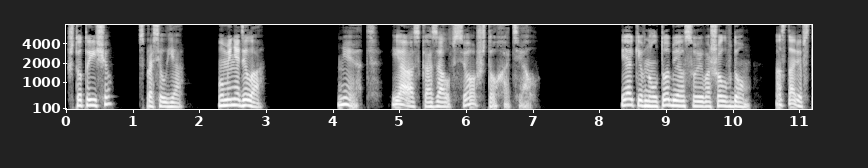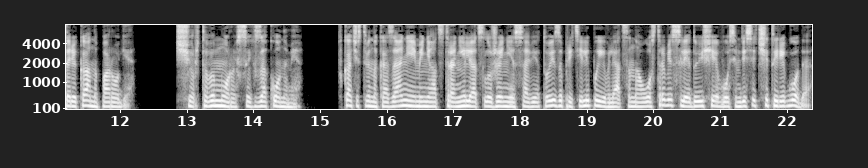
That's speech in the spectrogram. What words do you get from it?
«Что-то еще?» — спросил я. «У меня дела». «Нет, я сказал все, что хотел». Я кивнул Тобиасу и вошел в дом, оставив старика на пороге. Чёртовы моры с их законами. В качестве наказания меня отстранили от служения совету и запретили появляться на острове следующие 84 года.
